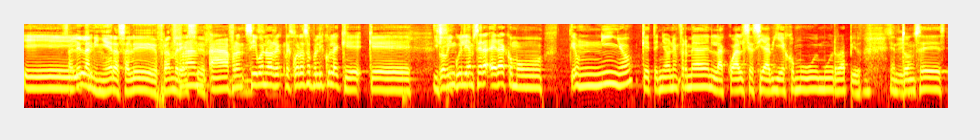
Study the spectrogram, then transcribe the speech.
Y Sale la que- niñera, sale Fran Fran- Dresser. ah, Fran- sí, bueno, re- recuerdo esa película que, que Robin sí. Williams era, era como un niño que tenía una enfermedad en la cual se hacía viejo muy, muy rápido. Sí. Entonces,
